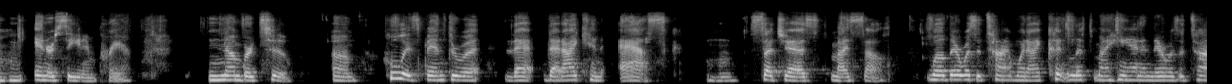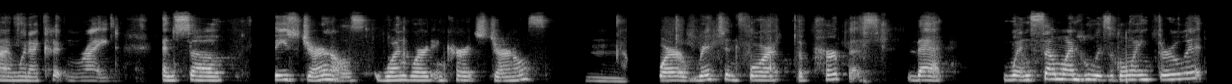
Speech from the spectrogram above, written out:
mm-hmm. intercede in prayer number two um, who has been through it that that I can ask, mm-hmm, such as myself. Well, there was a time when I couldn't lift my hand, and there was a time when I couldn't write, and so these journals, one word encouraged journals, mm. were written for the purpose that when someone who is going through it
